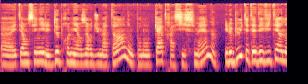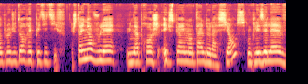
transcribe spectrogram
euh, été enseigné les deux premières heures du matin, donc pendant 4 à 6 semaines. Et le but était d'éviter un emploi du temps répétitif. Steiner voulait une approche expérimentale de la science, donc les élèves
